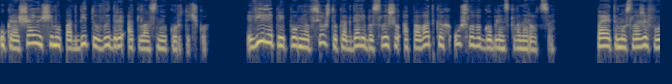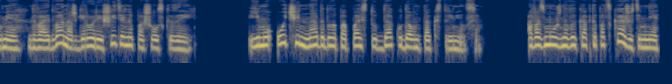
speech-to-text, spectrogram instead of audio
украшающему подбитую выдры атласную курточку. Вилли припомнил все, что когда-либо слышал о повадках ушлого гоблинского народца. Поэтому, сложив в уме два и два, наш герой решительно пошел с козырей. Ему очень надо было попасть туда, куда он так стремился. А возможно, вы как-то подскажете мне,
